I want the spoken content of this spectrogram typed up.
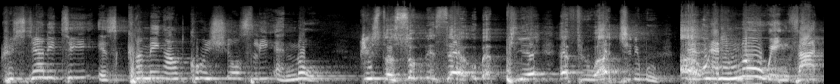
Christianity is coming out consciously and know kristo som ne sɛ wobɛpie afiri w'akyiri mu. And, knowing that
